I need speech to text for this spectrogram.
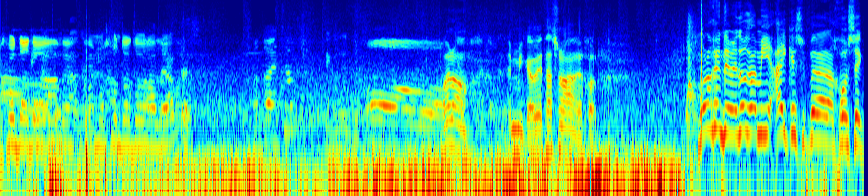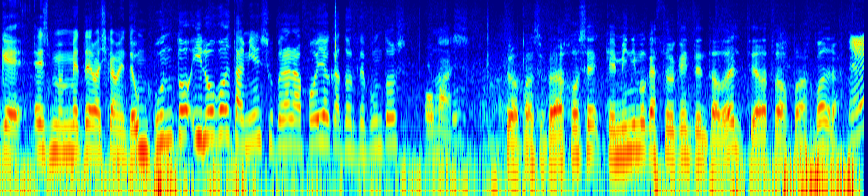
Hemos contado todas las de- hemos contado todas las de antes. ¿Cuánto ha hecho? Cinco puntos. Oh. Bueno, en mi cabeza suena mejor. Bueno, gente, me toca a mí. Hay que superar a José, que es meter básicamente un punto. Y luego también superar a Pollo, 14 puntos o más. Pero para superar a José, ¿qué mínimo que hace lo que ha intentado él? Tirar todas por la escuadra. ¿Eh?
